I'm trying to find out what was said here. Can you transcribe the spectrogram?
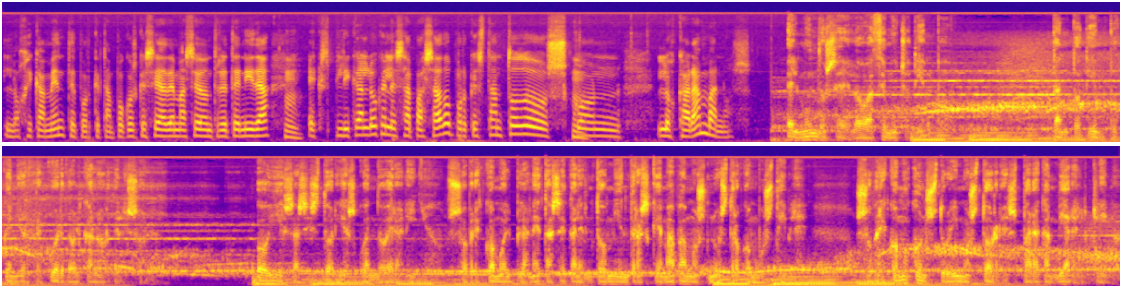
lógicamente, porque tampoco es que sea demasiado entretenida, Mm. explican lo que les ha pasado, porque están todos con los carámbanos. El mundo se heló hace mucho tiempo. Tanto tiempo que ni recuerdo el calor del sol. Oí esas historias cuando era niño, sobre cómo el planeta se calentó mientras quemábamos nuestro combustible, sobre cómo construimos torres para cambiar el clima.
